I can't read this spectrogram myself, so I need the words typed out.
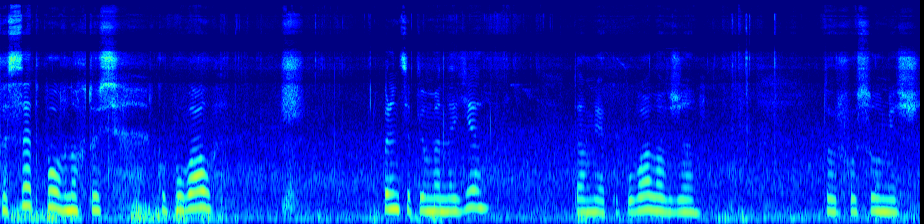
Касет повно хтось купував. В принципі, в мене є. Там я купувала вже торфосуміш.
